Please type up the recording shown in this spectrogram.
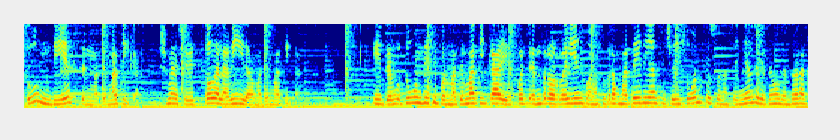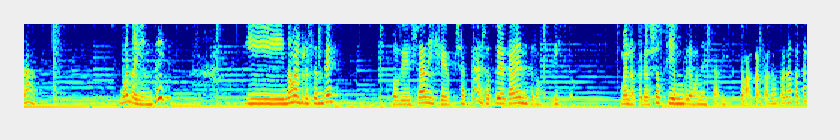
Tuve un 10 en matemática. Yo me la llevé toda la vida a matemática y tuve un 10 por matemática y después entró re bien con las otras materias y yo dije, bueno, esto es una señal de que tengo que entrar acá. Bueno, y entré. Y no me presenté, porque ya dije, ya está, ya estoy acá adentro, listo. Bueno, pero yo siempre con esa, ¿viste? Taca, taca, taca, taca.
